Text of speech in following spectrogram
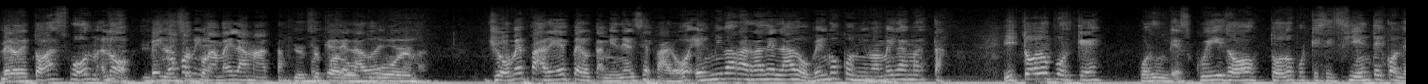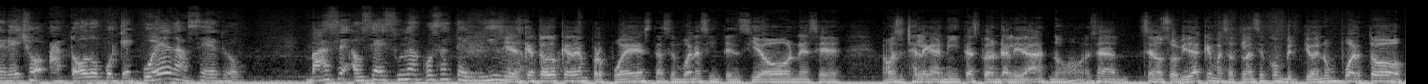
Pero de todas formas, no, ¿Y vengo con mi mamá y la mata. quién se porque paró? del lado de ¿Tú o mi él? mamá. Yo me paré, pero también él se paró. Él me iba a agarrar de lado. Vengo con mi mamá y la mata. ¿Y todo por qué? Por un descuido, todo porque se siente con derecho a todo, porque pueden hacerlo. Ser- o sea, es una cosa terrible. Sí, es que todo queda en propuestas, en buenas intenciones, eh, vamos a echarle ganitas, pero en realidad no, o sea, se nos olvida que Mazatlán se convirtió en un puerto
